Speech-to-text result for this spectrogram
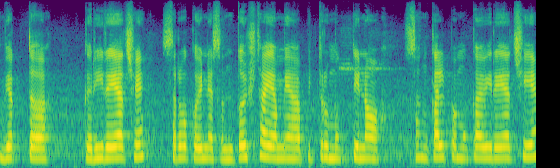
વ્યક્ત કરી રહ્યા છે. સર્વ કોઈને સંતોષ થાય, અમે આ પિતૃમુક્તિનો સંકલ્પ મુકાવી રહ્યા છીએ.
